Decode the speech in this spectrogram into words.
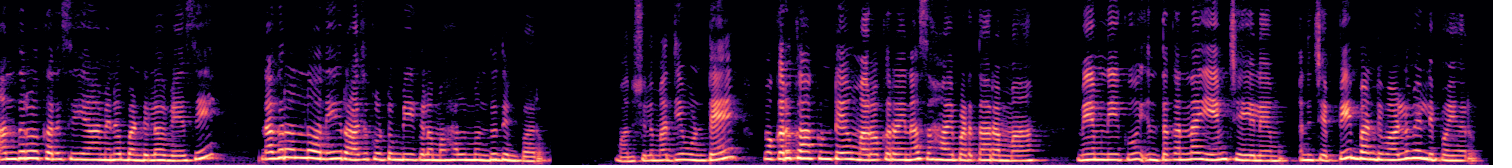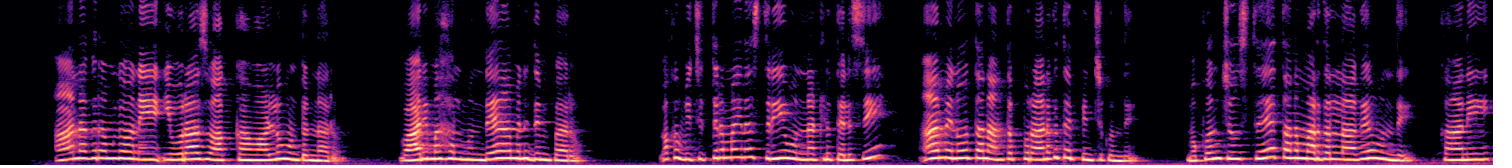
అందరూ కలిసి ఆమెను బండిలో వేసి నగరంలోని రాజకుటుంబీకుల మహల్ ముందు దింపారు. మనుషుల మధ్య ఉంటే ఒకరు కాకుంటే మరొకరైనా సహాయపడతారమ్మా. మేము నీకు ఇంతకన్నా ఏం చేయలేము అని చెప్పి బండి వాళ్ళు వెళ్ళిపోయారు. ఆ నగరంలోనే యువరాజు అక్క వాళ్ళు ఉంటున్నారు. వారి మహల్ ముందే ఆమెను దింపారు. ఒక విచిత్రమైన స్త్రీ ఉన్నట్లు తెలిసి ఆమెను తన అంతఃపురానికి తెప్పించుకుంది. ముఖం చూస్తే తన మరదల్లాగే ఉంది కానీ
